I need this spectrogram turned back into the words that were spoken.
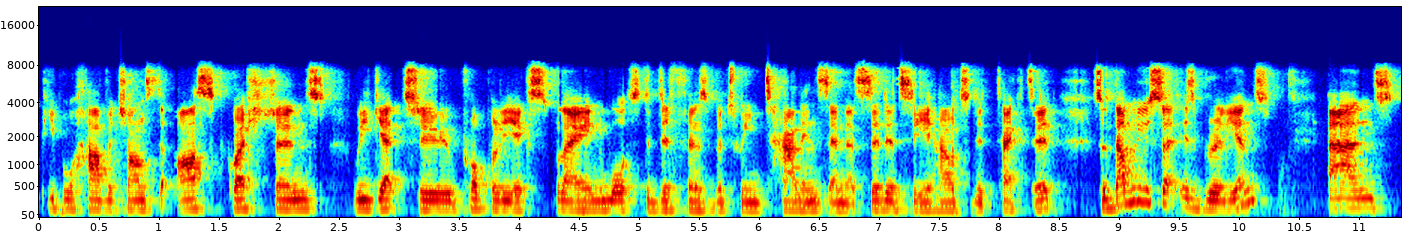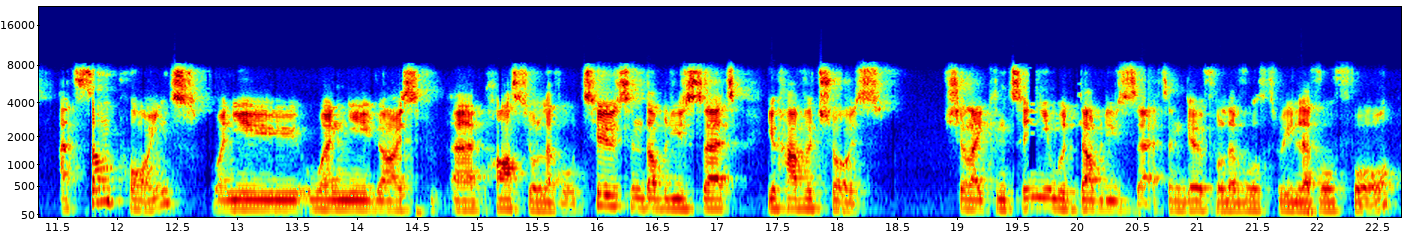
people have a chance to ask questions. We get to properly explain what's the difference between tannins and acidity, how to detect it. So WSET is brilliant. And at some point, when you when you guys uh, pass your level twos in WSET, you have a choice. Shall I continue with WSET and go for level three, level four,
